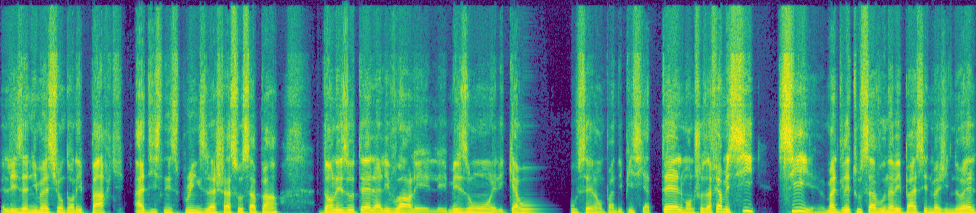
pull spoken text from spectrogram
les animations dans les parcs, à Disney Springs, la chasse au sapin, dans les hôtels, allez voir les, maisons et les carousels en pain d'épices. Il y a tellement de choses à faire. Mais si, si malgré tout ça, vous n'avez pas assez de magie de Noël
